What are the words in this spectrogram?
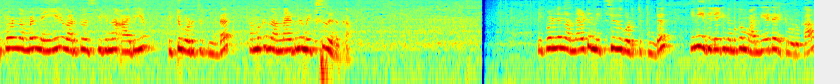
ഇപ്പോൾ നമ്മൾ നെയ്യിൽ വറുത്ത് വെച്ചിരിക്കുന്ന അരിയും ഇട്ട് കൊടുത്തിട്ടുണ്ട്. നമുക്ക് നന്നായിട്ടൊന്ന് മിക്സ് ചെയ്തെടുക്കാം. ഇപ്പോൾ ഞാൻ നന്നായിട്ട് മിക്സ് ചെയ്ത് കൊടുത്തിട്ടുണ്ട്. ഇനി ഇതിലേക്ക് നമുക്ക് മല്ലിയുടെ ഇട്ട് കൊടുക്കാം.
